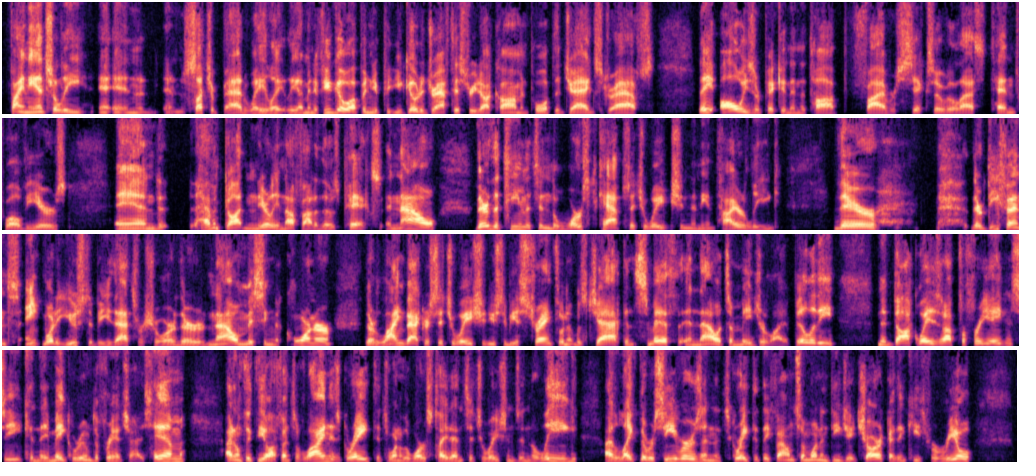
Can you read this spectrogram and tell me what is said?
financially in, in, in such a bad way lately. I mean, if you go up and you you go to drafthistory.com and pull up the Jags drafts, they always are picking in the top 5 or 6 over the last 10, 12 years and haven't gotten nearly enough out of those picks. And now they're the team that's in the worst cap situation in the entire league. Their their defense ain't what it used to be, that's for sure. They're now missing the corner. Their linebacker situation used to be a strength when it was Jack and Smith, and now it's a major liability. Ngakoue is up for free agency. Can they make room to franchise him? I don't think the offensive line is great. It's one of the worst tight end situations in the league. I like the receivers, and it's great that they found someone in DJ Chark. I think he's for real.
